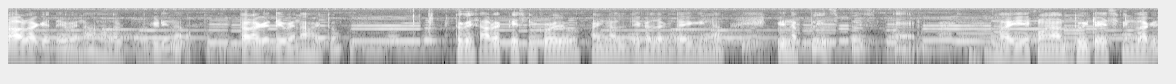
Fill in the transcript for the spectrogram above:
তার আগে দেবে না, হালার গ্রিনা তার আগে দেবে না হয়তো। তো গেছে আরও একটা স্পিন করে দেবো ফাইনাল দেখা যাক দেয় কি না গ্রিনা প্লিজ প্লিজ ভাই, এখন আর দুইটা স্পিন লাগে।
